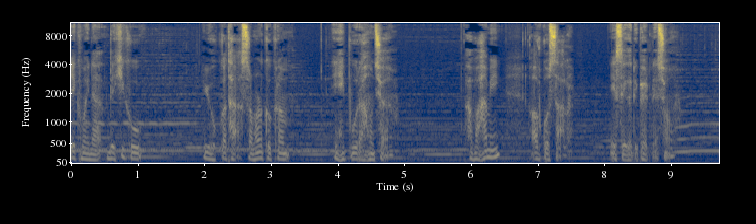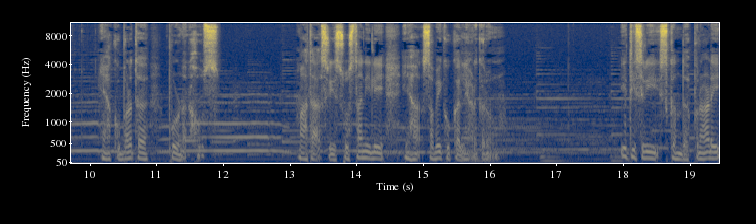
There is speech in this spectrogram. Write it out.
एक महिनादेखिको यो कथा श्रवणको क्रम यही पुरा हुन्छ। अब हामी अर्को साल यसै गरी भेट्नेछौँ। यहाँको व्रत पूर्ण रहोस्। माता श्री स्वस्तानीले यहाँ सबैको कल्याण गरून्। इति श्री स्कन्द पुराणे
